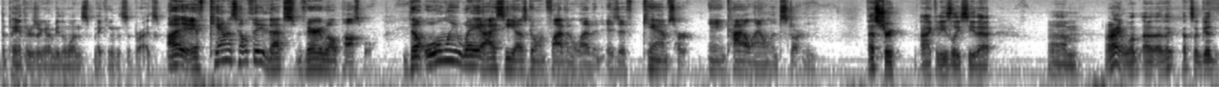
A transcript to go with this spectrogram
the Panthers are going to be the ones making the surprise. I if Cam is healthy, that's very well possible. The only way I see us going five and eleven is if Cam's hurt and Kyle Allen's starting. That's true. I could easily see that. Um, all right, well, I, I think that's a good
